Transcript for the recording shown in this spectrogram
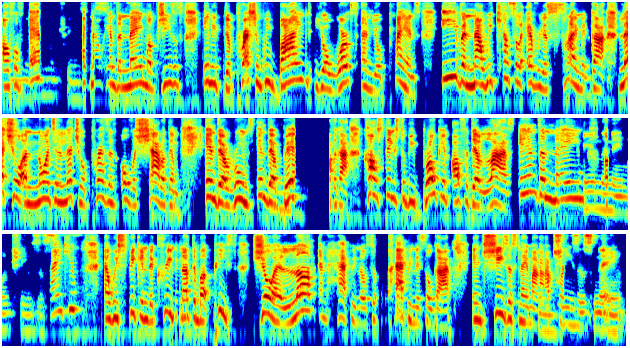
off of everything right now in the name of Jesus. Any depression, we bind your works and your plans. Even now, we cancel every assignment, God. Let your anointing and let your presence overshadow them in their rooms, in their bed Father God. Cause things to be broken off of their lives in the name in the of, name of Jesus. Thank you. And we speak and decree nothing but peace, joy, love, and happiness. Happiness, oh God. In Jesus' name, I in pray. Jesus' name.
